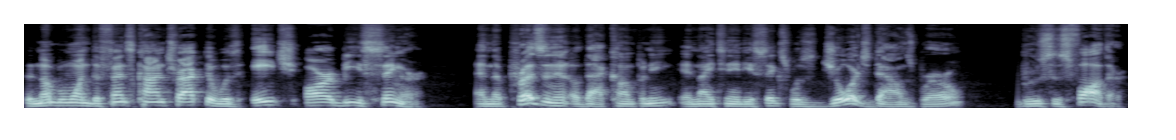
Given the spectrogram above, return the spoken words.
the number one defense contractor was H.R.B. Singer. And the president of that company in 1986 was George Downsborough, Bruce's father.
